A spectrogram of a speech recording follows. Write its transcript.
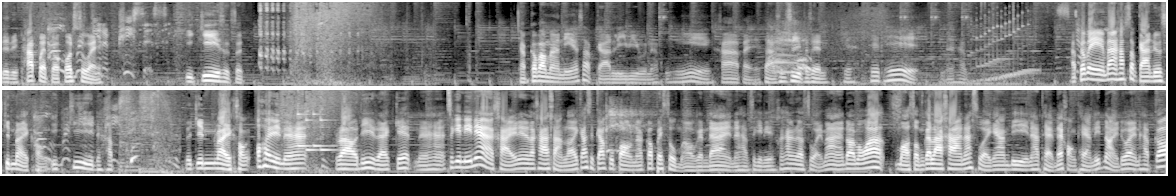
ดี๋ยวดิถ้าเปิดตัวโคตร I'll สวย rip you to pieces. อีกี้สุดๆ ครับก็ประมาณนี้สำหรับการรีวิวนะครับ นี่ค่าไป 34%เนี่ยเท่ๆ นะครับ ครับก็เป็นไงบ้างครับสำหรับการดูสกินใหม่ของอิกกี้นะครับสกินใหม่ของอ้อยนะฮะ Rowdy Racket นะฮะสกินนี้เนี่ยขายในราคา 399 คูปองนะก็ไปสุ่มเอากันได้นะครับสกินนี้ค่อนข้างจะสวยมากนะดอยมองว่าเหมาะสมกับราคานะสวยงามดีนะครับแถมได้ของแถมนิดหน่อยด้วยนะครับก็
